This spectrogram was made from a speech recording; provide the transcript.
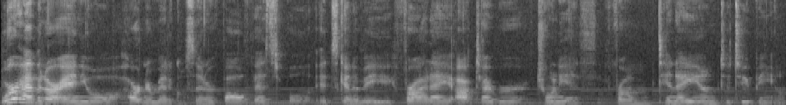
We're having our annual Hardtner Medical Center Fall Festival. It's going to be Friday, October 20th from 10 a.m. to 2 p.m.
